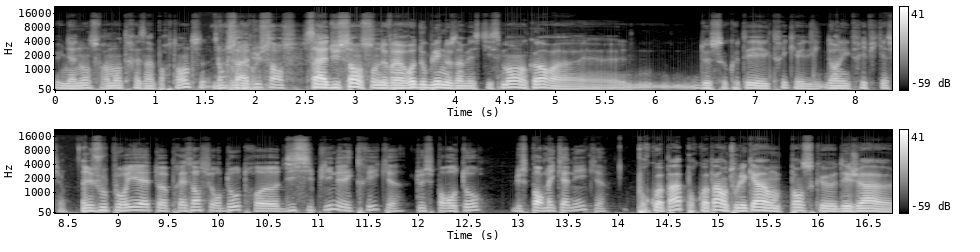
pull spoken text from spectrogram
une annonce vraiment très importante. Donc ça a du sens. Ça, a, du sens. On devrait redoubler nos investissements encore euh, de ce côté électrique et dans l'électrification. Et vous pourriez être présent sur d'autres euh, disciplines électriques, du sport auto, du sport mécanique? Pourquoi pas Pourquoi pas. En tous les cas, on pense que déjà euh,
